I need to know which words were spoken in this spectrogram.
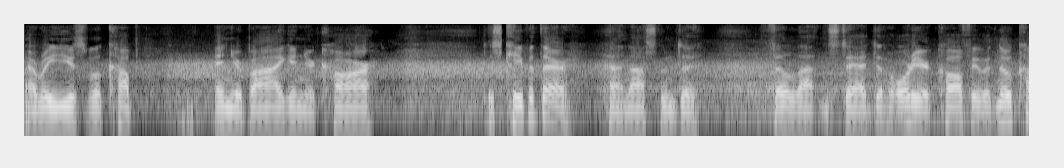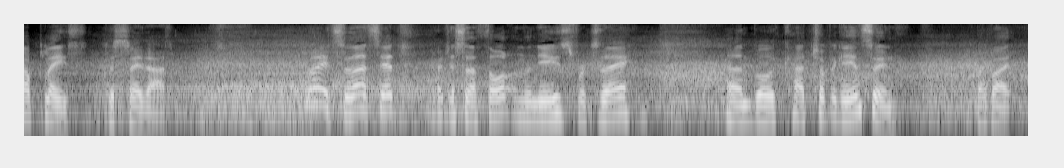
a reusable cup in your bag in your car. Just keep it there and ask them to fill that instead. Order your coffee with no cup, please. Just say that. Right, so that's it. Just a thought on the news for today, and we'll catch up again soon. Bye bye.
